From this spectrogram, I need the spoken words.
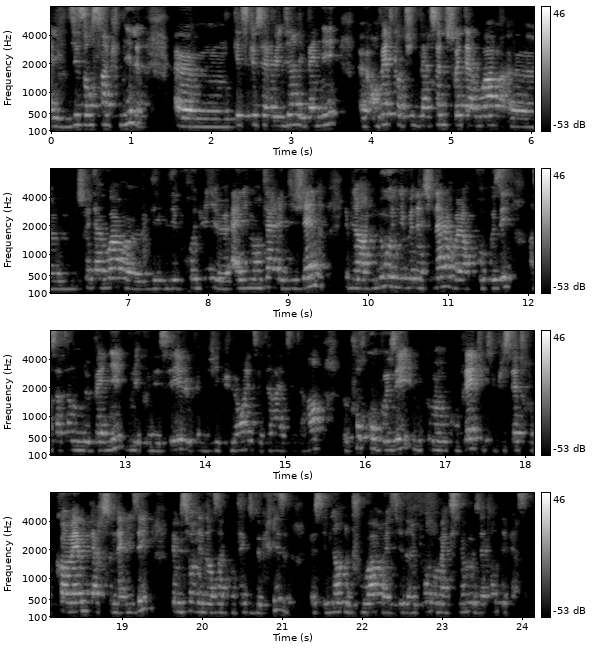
Allez, disons 5 000. Qu'est-ce que ça veut dire les paniers? En fait, quand une personne souhaite avoir, souhaite avoir des, produits alimentaires et d'hygiène, eh bien, nous, au niveau national, on va leur proposer un certain nombre de paniers. Vous les connaissez, le panier féculent, etc., etc., pour composer une commande complète et qui puisse être quand même personnalisée, même si on est dans un contexte de crise. C'est bien de pouvoir essayer de répondre au maximum aux attentes des personnes.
